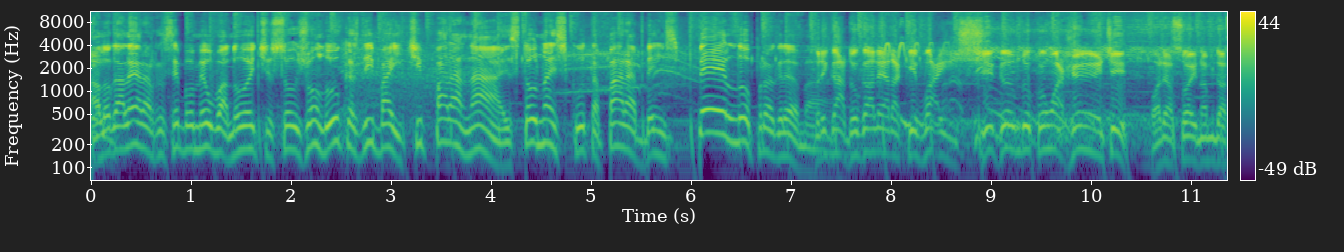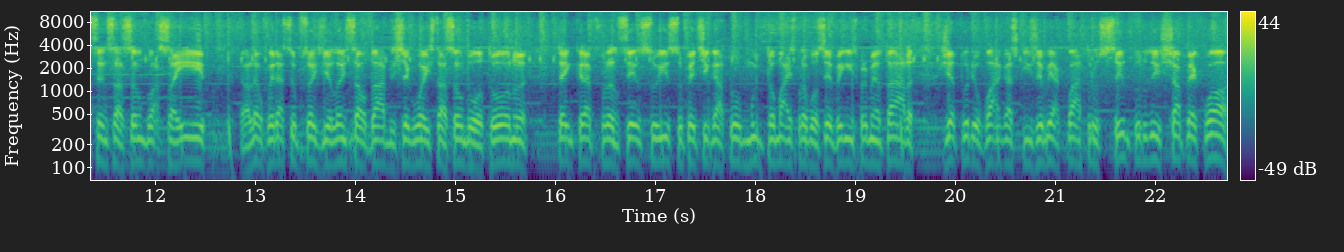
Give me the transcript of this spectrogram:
Alô, galera, receba o meu boa noite. Sou o João Lucas de Baiti, Paraná. Estou na escuta. Parabéns pelo programa. Obrigado, galera, que vai chegando com a gente. Olha só, em nome da sensação do açaí, ela oferece opções de lanche saudáveis. Chegou a estação do outono. Tem crepe francês, suíço, petit gâteau, muito mais para você. Vem experimentar. Getúlio Vargas, 1564, centro de Chapecó.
